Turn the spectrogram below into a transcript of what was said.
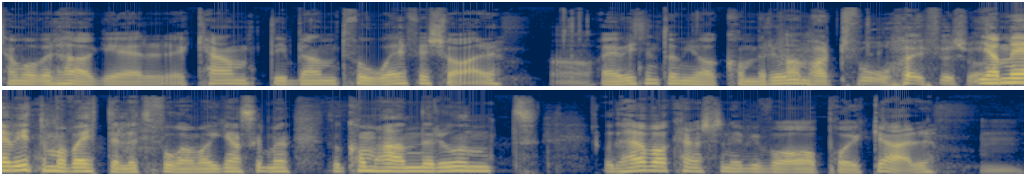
han var väl högerkant, ibland tvåa i försvar. Ja. Och jag vet inte om jag kom runt. Han var tvåa i försvar? Ja, men jag vet inte om han var ett eller två. Han var ganska, men då kom han runt och det här var kanske när vi var A-pojkar. Mm.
